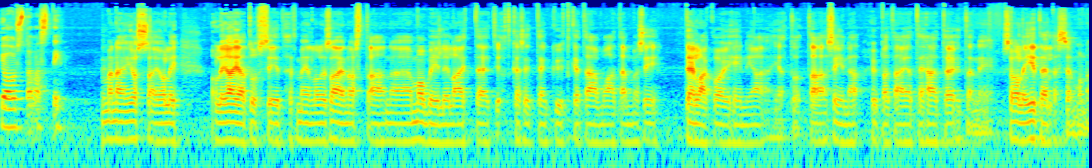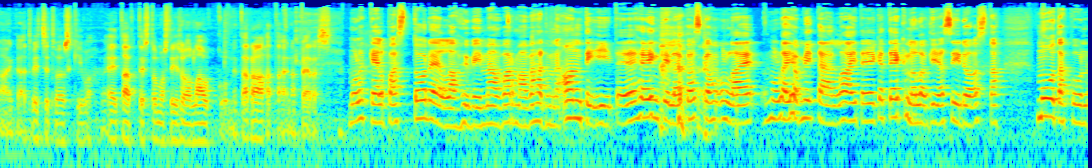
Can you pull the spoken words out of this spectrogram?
joustavasti. Mä näin jossain oli oli ajatus siitä, että meillä olisi ainoastaan mobiililaitteet, jotka sitten kytketään vaan tämmöisiin telakoihin ja, ja tota, siinä hypätään ja tehdään töitä, niin se oli itselle semmoinen aika, että vitsit olisi kiva. Ei tarvitsisi tuommoista isoa laukkua, mitä raahata aina perässä. Mulle kelpaisi todella hyvin. Mä oon varmaan vähän tämmöinen anti-IT-henkilö, koska mulla ei, mulla ei ole mitään laite- eikä teknologiasidosta muuta kuin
